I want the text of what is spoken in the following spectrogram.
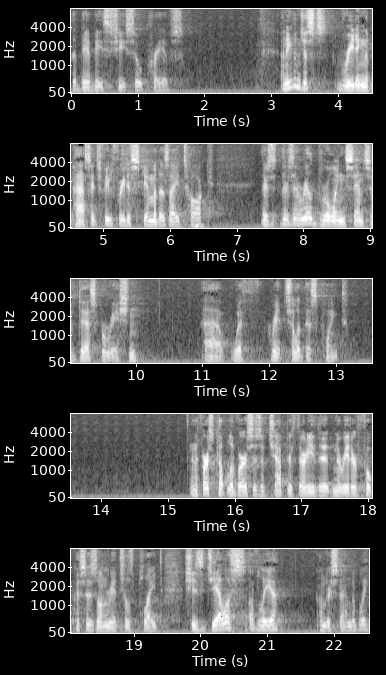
the babies she so craves. And even just reading the passage, feel free to skim it as I talk. There's, there's a real growing sense of desperation uh, with Rachel at this point. In the first couple of verses of chapter 30, the narrator focuses on Rachel's plight. She's jealous of Leah, understandably.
